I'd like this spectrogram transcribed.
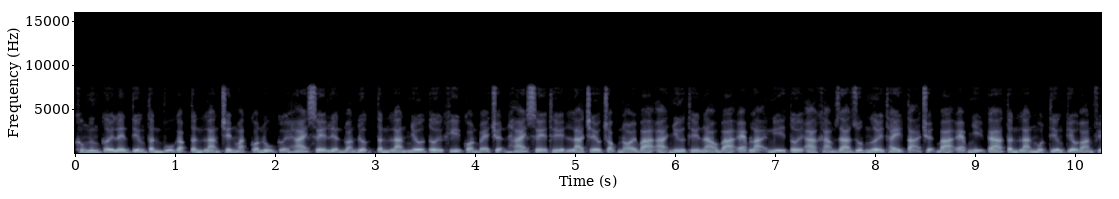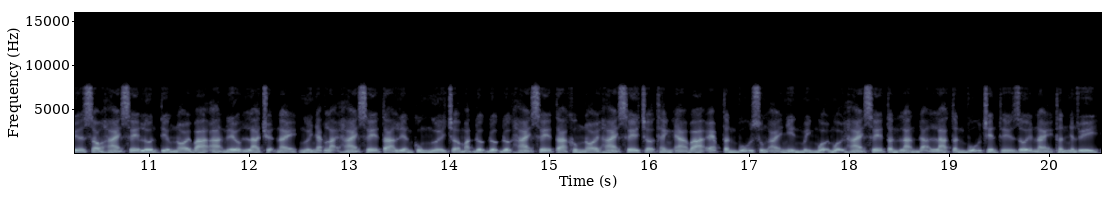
không ngưng cười lên tiếng tần vũ gặp tần lan trên mặt có nụ cười hai c liền đoán được tần lan nhớ tới khi còn bé chuyện hai c thế là trêu chọc nói ba a như thế nào ba f lại nghĩ tới a khảm ra giúp ngươi thay tạ chuyện ba f nhị ca tần lan một tiếng kiểu đoán phía sau hai c lớn tiếng nói ba a nếu là chuyện này ngươi nhắc lại hai c ta liền cùng ngươi trở mặt được được được hai c ta không nói hai c trở thành a ba f tần vũ sùng ái nhìn mình mội mội hai c tần lan đã là tần vũ trên thế giới này thân nhân duy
